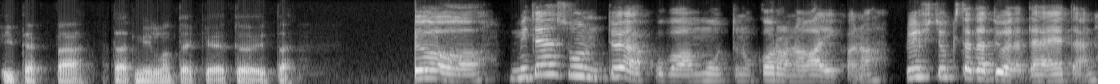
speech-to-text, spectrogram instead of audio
itse päättää, että milloin tekee töitä. Joo. Miten sun työkuva on muuttunut korona-aikana? Pystyykö tätä työtä tehdä etänä?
